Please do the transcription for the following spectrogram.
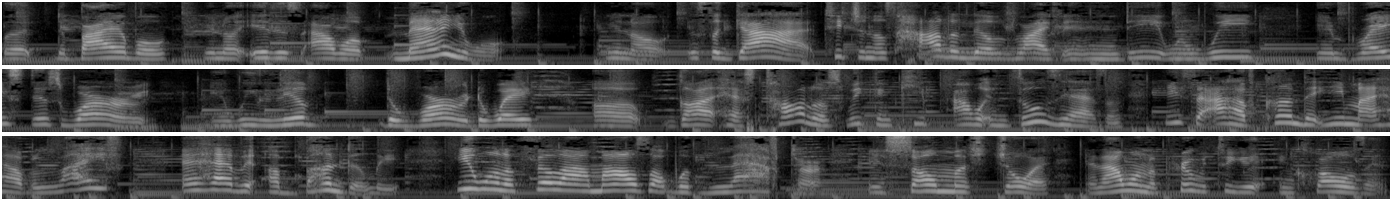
but the Bible, you know, it is our manual. You know, it's a guide teaching us how to live life. And indeed, when we embrace this word and we live the word the way uh, God has taught us, we can keep our enthusiasm. He said, I have come that ye might have life and have it abundantly. He want to fill our mouths up with laughter and so much joy. And I want to prove it to you in closing.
